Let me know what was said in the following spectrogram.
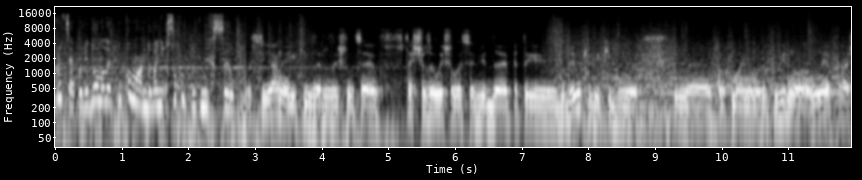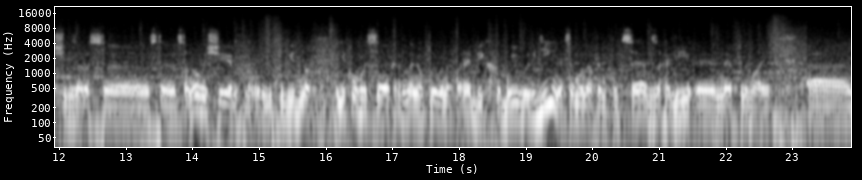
Про це повідомили у командуванні сухопутних сил. Росіяни, які зараз зайшли в це в те, що залишилося від е, п'яти будинків, які були е, в крохмальному, відповідно, не в кращих зараз е, становищі. Відповідно, якогось кардинального впливу на перебіг бойових дій на цьому напрямку це взагалі е, не впливає. Е,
